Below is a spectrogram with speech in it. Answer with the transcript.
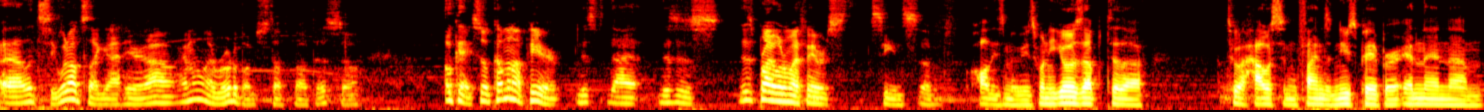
uh, let's see what else I got here. Uh, I know I wrote a bunch of stuff about this. So, okay, so coming up here, this uh, this is this is probably one of my favorite scenes of all these movies. When he goes up to the to a house and finds a newspaper, and then um,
